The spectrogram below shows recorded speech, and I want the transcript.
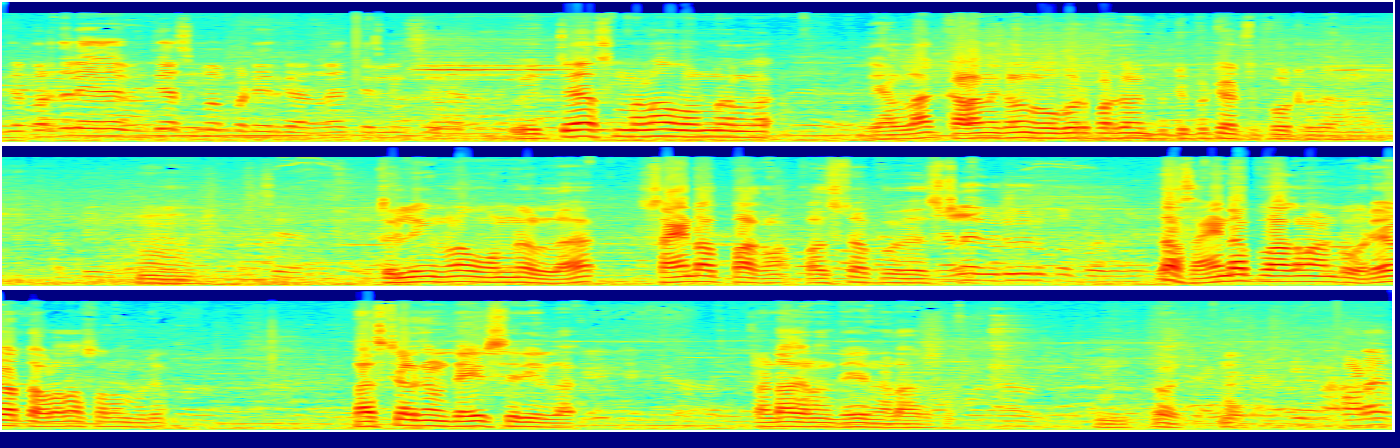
இந்த படத்தில் ஏதாவது வித்தியாசமாக பண்ணியிருக்காங்களா த்ரில்லிங் சீன் வித்தியாசமெல்லாம் ஒன்றும் இல்லை. எல்லாம் கலந்து கலந்து ஒவ்வொரு படத்தையும் விட்டு விட்டு எடுத்து போட்டிருக்காங்க. ம். சரி. த்ரில்லிங்லாம் ஒன்றும் இல்லை. செகண்ட் ஹாப் பார்க்கலாம். ஃபர்ஸ்ட் ஹாப் வேஸ்ட் நல்லா விறுவிறுப்பாக போகுது. இல்லை செகண்ட் ஹாப் பார்க்கலான்ட்டு ஒரே வார்த்தை அவ்வளோதான் சொல்ல முடியும். ஃபர்ஸ்ட் எழுதின டைர் சரியில்லை. ரெண்டாவது எழுதின டைர் நல்லாயிருக்கும். ம் ஓகே. படம்?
